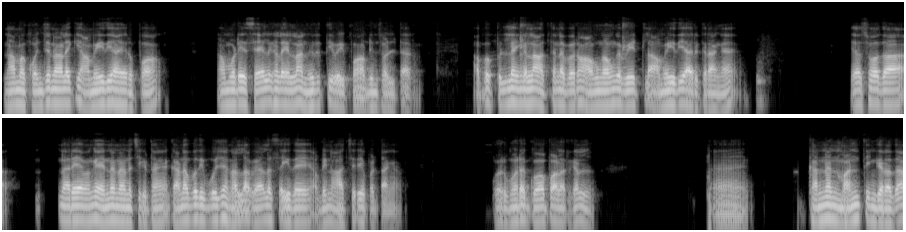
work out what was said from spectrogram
நாம் கொஞ்ச நாளைக்கு அமைதியாக இருப்போம். நம்முடைய செயல்களை எல்லாம் நிறுத்தி வைப்போம் அப்படின்னு சொல்லிட்டார். அப்போ பிள்ளைங்கள்லாம் அத்தனை பேரும் அவங்கவுங்க வீட்டில் அமைதியாக இருக்கிறாங்க. யசோதா நிறையவங்க என்ன நினச்சிக்கிட்டாங்க? கணபதி பூஜை நல்லா வேலை செய்யுதே அப்படின்னு ஆச்சரியப்பட்டாங்க. ஒரு முறை கோபாலர்கள் கண்ணன் மண் திங்கிறதா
